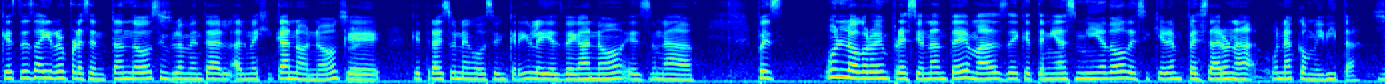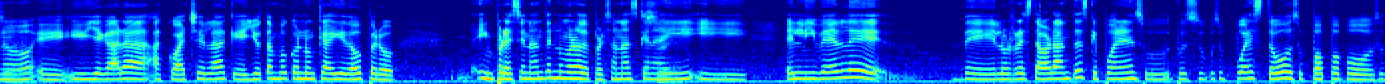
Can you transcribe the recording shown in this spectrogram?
que estés ahí representando simplemente al, al, mexicano, ¿no? Que, que traes un negocio increíble y es vegano. Es una, pues un logro impresionante, más de que tenías miedo de siquiera empezar una, una comidita, ¿no? Eh, y llegar a, Coachella, que yo tampoco nunca he ido, pero impresionante el número de personas que hay ahí y el nivel de, de los restaurantes que ponen su, pues, su, puesto o su pop-up o su,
